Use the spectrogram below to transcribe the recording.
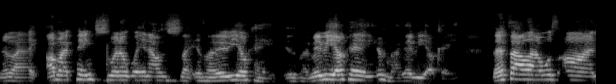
And like all my pain just went away. And I was just like, is my baby okay? Is my baby okay? Is my baby okay? That's all I was on.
